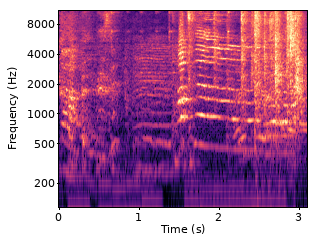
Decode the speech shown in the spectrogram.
하나, 둘, 셋. 음, 하나, 하나, 둘, 셋. 음, 하나, 둘, 셋.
